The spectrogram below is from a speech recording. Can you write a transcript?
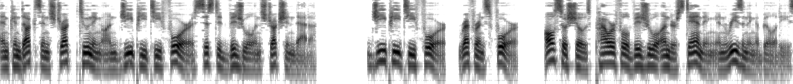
and conducts instruct tuning on GPT 4 assisted visual instruction data. GPT 4, reference 4, also shows powerful visual understanding and reasoning abilities.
